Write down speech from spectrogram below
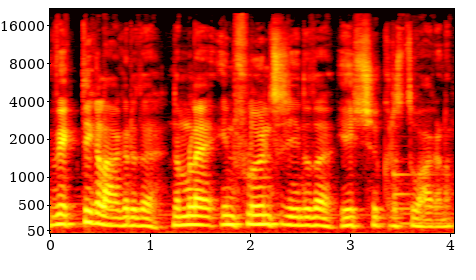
വ്യക്തികളാകരുത്. നമ്മളെ ഇൻഫ്ലുവൻസ് ചെയ്യുന്നത് യേശു ക്രിസ്തു ആകണം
